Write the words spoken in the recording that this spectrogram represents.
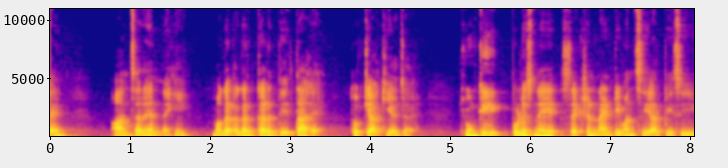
है? आंसर है नहीं। मगर अगर कर देता है तो क्या किया जाए? क्योंकि पुलिस ने सेक्शन 91 सीआरपीसी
